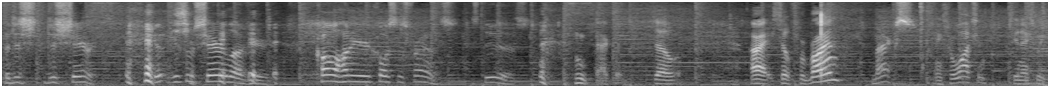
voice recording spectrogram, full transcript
But just just share it. Get, get some share love here. Call 100 of your closest friends. Let's do this. exactly. So, all right. So for Brian, Max. thanks for watching. See you next week.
